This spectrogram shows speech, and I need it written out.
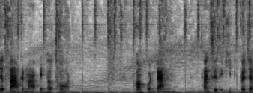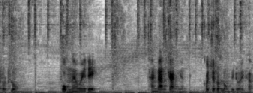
จะตามกันมาเป็นทอดๆ ความกดดันทางเศรษฐกิจก็จะลดลงปมในวัยเด็ก ทางด้านการเงินก็จะลดลงไปด้วยครับ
